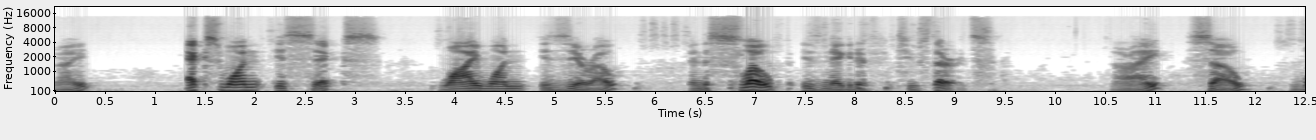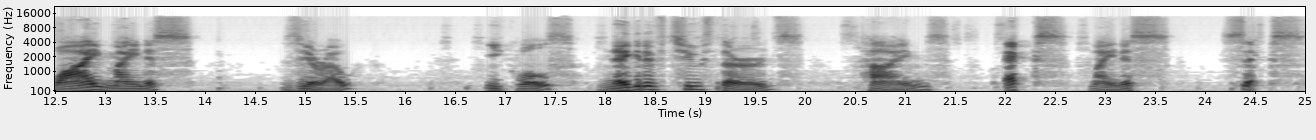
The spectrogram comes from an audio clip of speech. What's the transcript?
right? x1 is 6, y1 is 0, and the slope is negative 2 thirds. All right, so y minus 0 equals negative 2 thirds times x minus 6.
